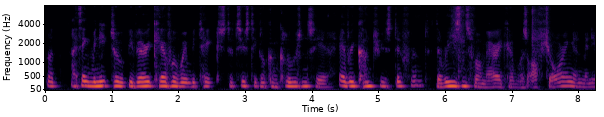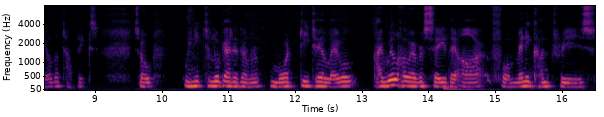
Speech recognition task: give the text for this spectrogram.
but I think we need to be very careful when we take statistical conclusions here. Every country is different. The reasons for America was offshoring and many other topics. So we need to look at it on a more detailed level. I will, however, say there are, for many countries,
